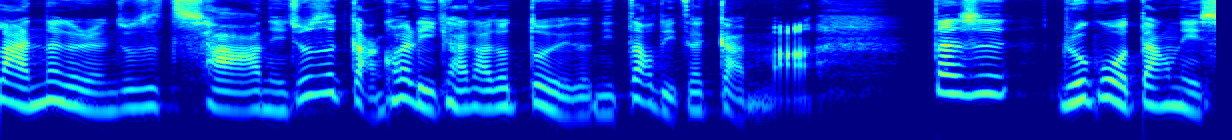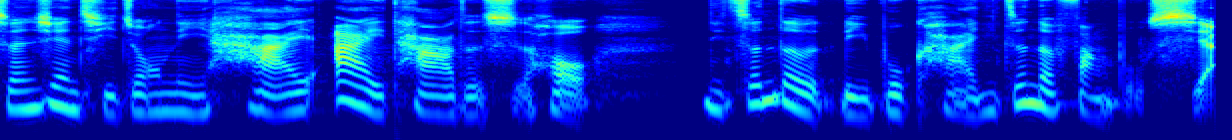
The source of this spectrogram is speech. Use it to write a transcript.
烂，那个人就是差，你就是赶快离开他就对了。你到底在干嘛？但是。如果当你深陷其中，你还爱他的时候，你真的离不开，你真的放不下。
